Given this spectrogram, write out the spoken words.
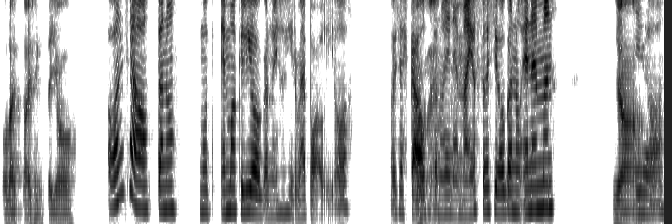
Olettaisin, että joo. On se auttanut, mutta en mä kyllä joogannut ihan hirveän paljon. Olisi ehkä okay. auttanut enemmän, jos olisi joogannut enemmän. Joo. joo.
